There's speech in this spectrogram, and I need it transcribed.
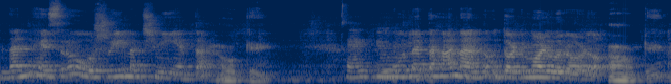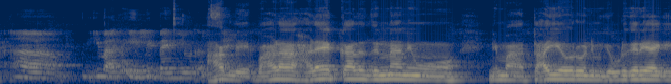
ನನ್ನ ಹೆಸರು ಶ್ರೀಲಕ್ಷ್ಮಿ ಅಂತ. ಓಕೆ. ಮೂಲತಃ ನಾನು ದೊಡ್ಡಮಳೂರವಳು ಓಕೆ. ಇವಾಗ ಇಲ್ಲಿ ಬೆಂಗಳೂರಲ್ಲಿ. ಆಗಲಿ ಬಹಳ ಹಳೆಯ ಕಾಲದನ್ನ ನೀವು ನಿಮ್ಮ ತಾಯಿಯವರು ನಿಮಗೆ ಉಡುಗೊರೆಯಾಗಿ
